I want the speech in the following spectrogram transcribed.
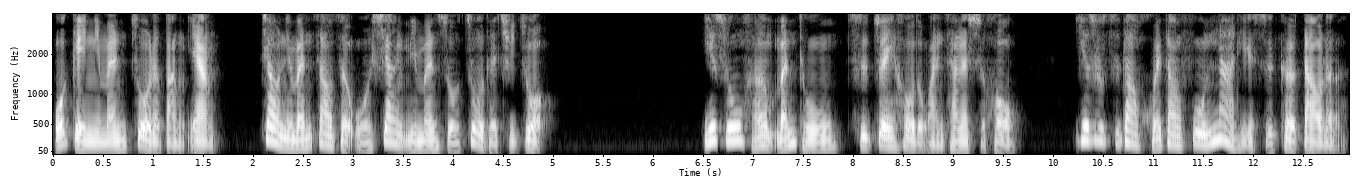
我给你们做了榜样，叫你们照着我向你们所做的去做。耶稣和门徒吃最后的晚餐的时候，耶稣知道回到父那里的时刻到了。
